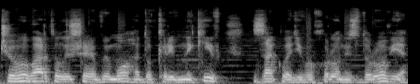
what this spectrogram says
Чого варто лише вимога до керівників закладів охорони здоров'я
